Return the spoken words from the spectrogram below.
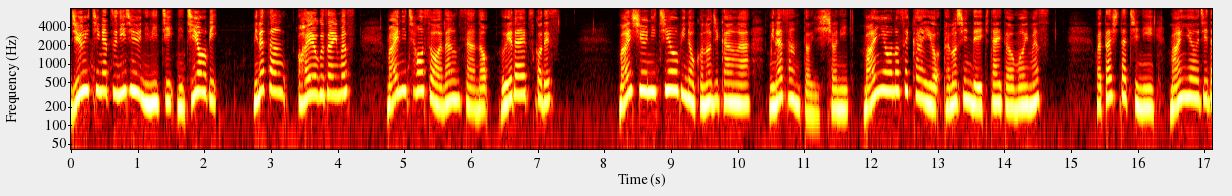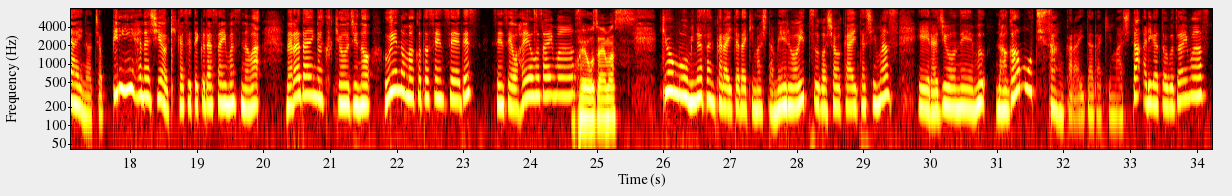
11月22日日曜日。皆さん、おはようございます。毎日放送アナウンサーの上田悦子です。毎週日曜日のこの時間は、皆さんと一緒に万葉の世界を楽しんでいきたいと思います。私たちに万葉時代のちょっぴりいい話を聞かせてくださいますのは、奈良大学教授の上野誠先生です。先生おはようございます。おはようございます。今日も皆さんからいただきましたメールを一通ご紹介いたします。えー、ラジオネーム、長持さんからいただきました。ありがとうございます。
